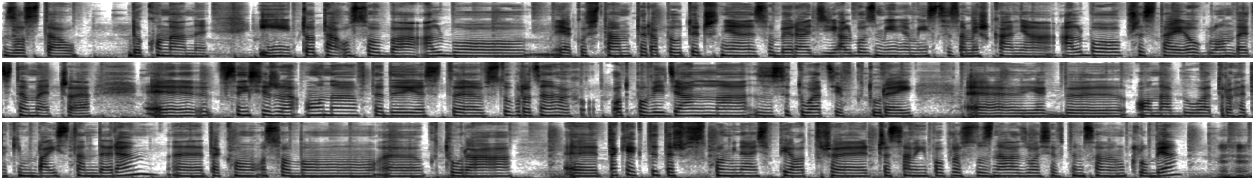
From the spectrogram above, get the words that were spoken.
został dokonany i to ta osoba albo jakoś tam terapeutycznie sobie radzi, albo zmienia miejsce zamieszkania, albo przestaje oglądać te mecze. E, W sensie, że ona wtedy jest e, w 100% odpowiedzialna za sytuację, w której e, jakby ona była trochę takim bystanderem, taką osobą, która tak jak ty też wspominałeś Piotr, czasami po prostu znalazła się w tym samym klubie. Mhm.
